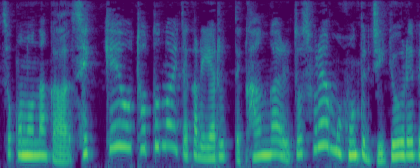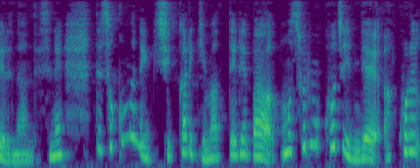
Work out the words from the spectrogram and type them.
そこのなんか設計を整えてからやるって考えると、それはもう本当に事業レベルなんですね。で、そこまでしっかり決まっていれば、もうそれも個人で、あ、これ、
